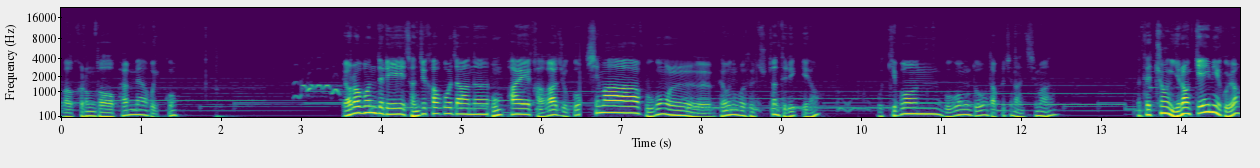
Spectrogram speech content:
뭐 그런 거 판매하고 있고 여러분들이 전직하고자 하는 문파에 가가지고 심화 무공을 배우는 것을 추천드릴게요. 뭐 기본 무공도 나쁘진 않지만 대충 이런 게임이고요.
